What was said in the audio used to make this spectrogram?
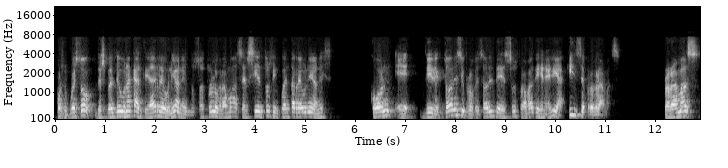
Por supuesto, después de una cantidad de reuniones, nosotros logramos hacer 150 reuniones con eh, directores y profesores de estos programas de ingeniería, 15 programas. Programas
